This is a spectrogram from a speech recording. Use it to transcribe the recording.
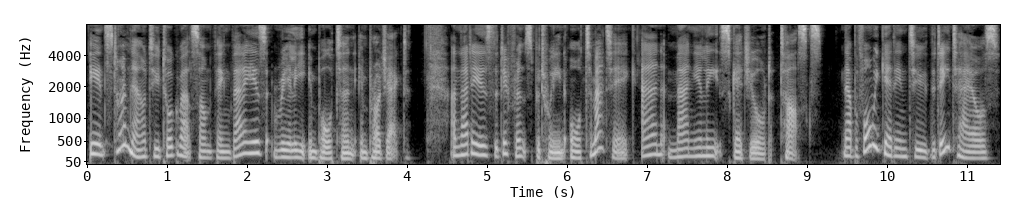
It's time now to talk about something that is really important in project, and that is the difference between automatic and manually scheduled tasks. Now, before we get into the details,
